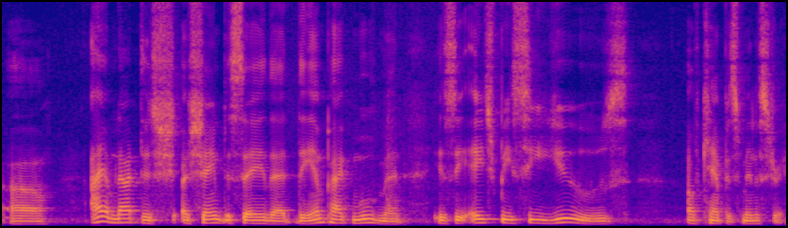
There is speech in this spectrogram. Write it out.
Uh, I am not ashamed to say that the impact movement is the HBCUs of campus ministry.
